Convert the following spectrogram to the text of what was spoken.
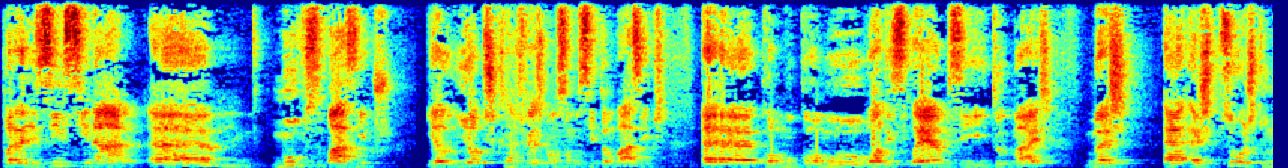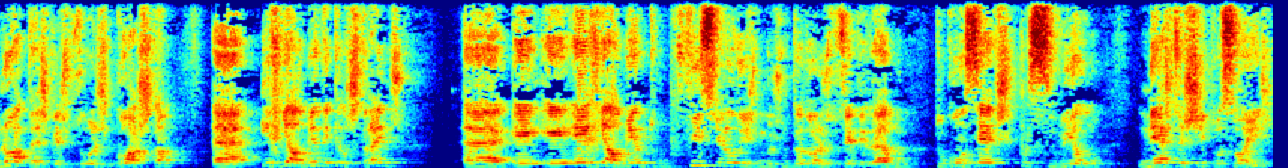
para lhes ensinar uh, moves básicos e, e, outros que às vezes não são assim tão básicos, uh, como, como body slams e, e, tudo mais, mas uh, as pessoas, tu notas que as pessoas gostam uh, e realmente aqueles treinos é, é, é, realmente o profissionalismo dos lutadores do CTW, tu consegues percebê-lo nestas situações,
